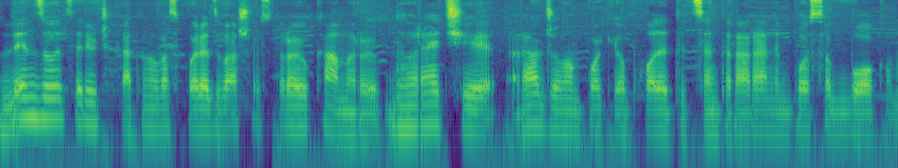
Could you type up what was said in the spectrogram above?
Один з лицарів чекатиме вас поряд з вашою старою камерою. До речі, раджу вам поки обходити центр арени боса боком,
